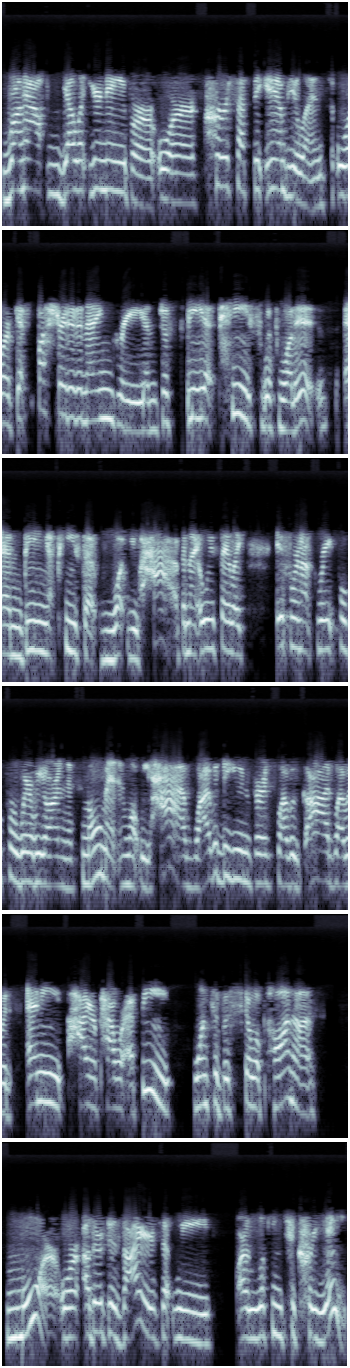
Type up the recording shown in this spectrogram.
run out and yell at your neighbor or curse at the ambulance or get frustrated and angry and just be at peace with what is and being at peace at what you have. And I always say like, if we're not grateful for where we are in this moment and what we have, why would the universe, why would God, why would any higher power at be want to bestow upon us more or other desires that we are looking to create?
